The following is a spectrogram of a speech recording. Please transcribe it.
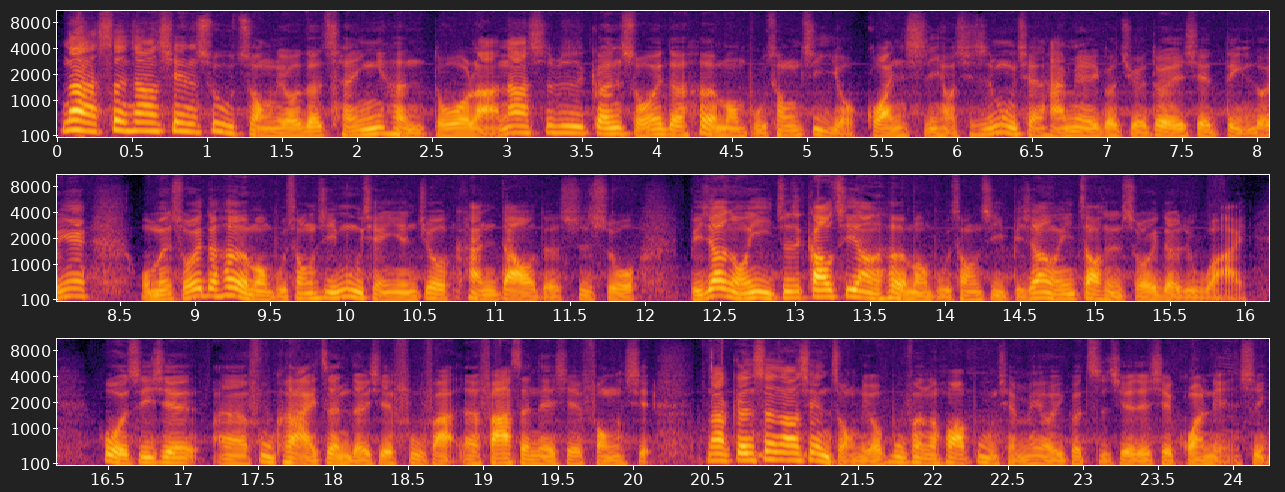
那肾上腺素肿瘤的成因很多啦，那是不是跟所谓的荷尔蒙补充剂有关系？哈，其实目前还没有一个绝对的一些定论，因为我们所谓的荷尔蒙补充剂，目前研究看到的是说，比较容易就是高剂量的荷尔蒙补充剂比较容易造成所谓的乳癌或者是一些呃妇科癌症的一些复发呃发生的一些风险。那跟肾上腺肿瘤部分的话，目前没有一个直接的一些关联性。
